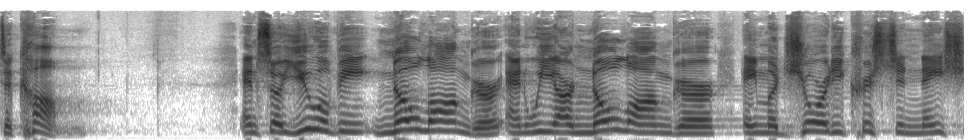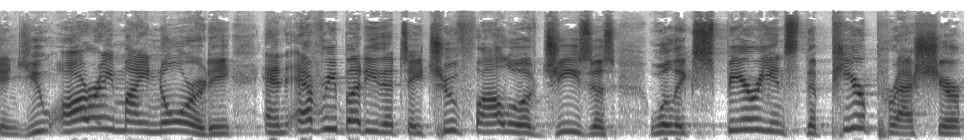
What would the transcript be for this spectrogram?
to come. And so you will be no longer, and we are no longer a majority Christian nation. You are a minority, and everybody that's a true follower of Jesus will experience the peer pressure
